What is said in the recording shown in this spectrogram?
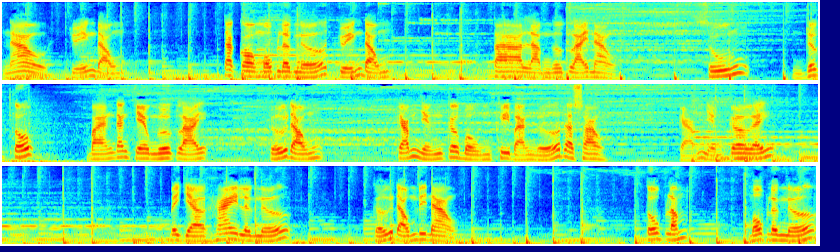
Nào chuyển động. Ta còn một lần nữa chuyển động. Ta làm ngược lại nào. Xuống. Rất tốt. Bạn đang chèo ngược lại. Cử động. Cảm nhận cơ bụng khi bạn ngửa ra sau. Cảm nhận cơ ấy. Bây giờ hai lần nữa. Cử động đi nào. Tốt lắm. Một lần nữa.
